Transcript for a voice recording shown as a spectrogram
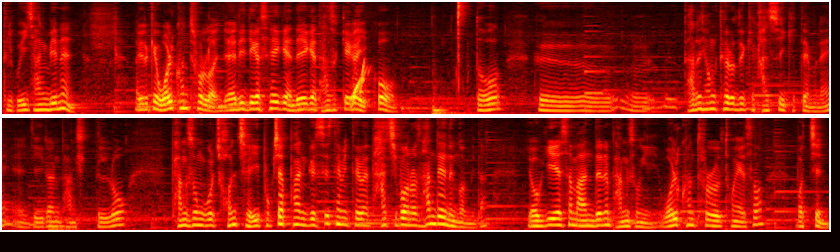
들고 이 장비는 이렇게 wall controller LED가 세 개, 네 개, 다섯 개가 있고 또 그 다른 형태로도 이렇게 갈 수 있기 때문에 이제 이런 방식들로 방송국을 전체 이 복잡한 그 시스템 때문에 다 집어넣어서 한 대에 넣은 겁니다. 여기에서 만드는 방송이 wall control을 통해서 멋진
